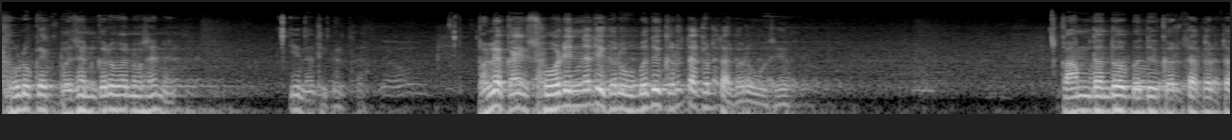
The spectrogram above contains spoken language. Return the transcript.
થોડું કંઈક ભજન કરવાનું છે ને, એ નથી કરતા. ભલે કાંઈ છોડીને નથી કરવું, બધું કરતા કરતા કરવું છે. કામ ધંધો બધું કરતા કરતા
